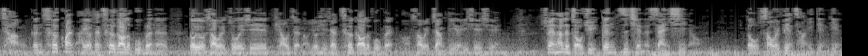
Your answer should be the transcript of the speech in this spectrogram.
长跟车宽，还有在车高的部分呢，都有稍微做一些调整哦。尤其在车高的部分哦，稍微降低了一些些。虽然它的轴距跟之前的三系哦，都稍微变长一点点，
